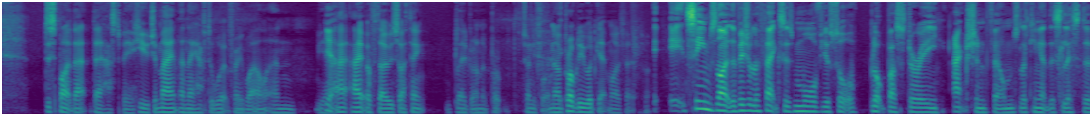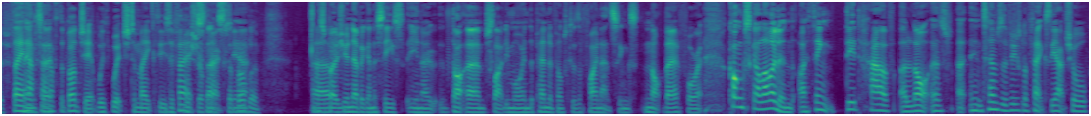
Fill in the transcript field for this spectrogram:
despite that, there has to be a huge amount, and they have to work very well. And yeah, Yeah. out of those, I think Blade Runner pro- 2049 probably would get my vote. well. It, seems like the visual effects is more of your sort of blockbustery action films. Looking at this list of, They have to have the budget with which to make these effects. That's effects, the yeah. problem. I suppose Um, you're never going to see, you know, um, slightly more independent films because the financing's not there for it. Kong Skull Island, I think, did have a lot as uh, in terms of the visual effects. The actual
